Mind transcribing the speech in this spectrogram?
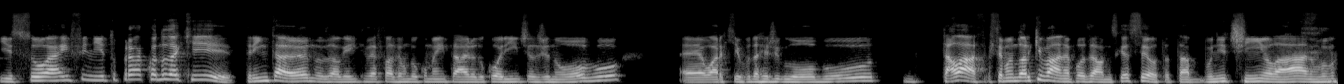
isso é infinito para quando daqui 30 anos alguém quiser fazer um documentário do Corinthians de novo, é, o arquivo da Rede Globo tá lá. Você mandou arquivar, né, Pozel? Não esqueceu, tá, tá bonitinho lá, não vamos...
